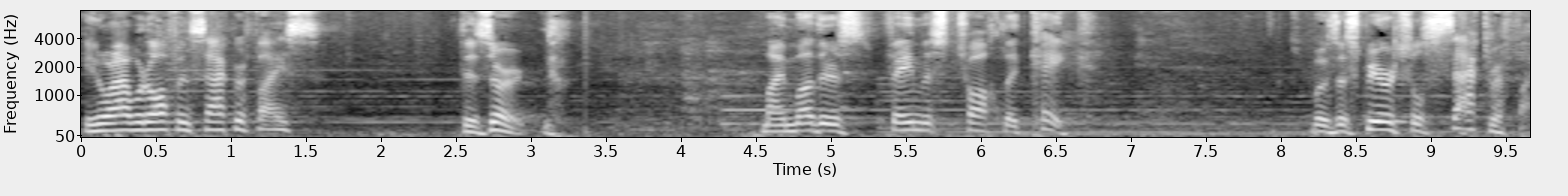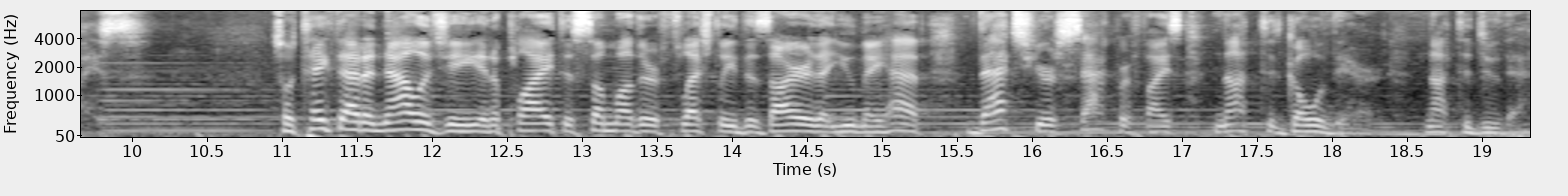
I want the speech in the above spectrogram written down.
You know what I would often sacrifice? Dessert. My mother's famous chocolate cake was a spiritual sacrifice. So take that analogy and apply it to some other fleshly desire that you may have. That's your sacrifice, not to go there, not to do that.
